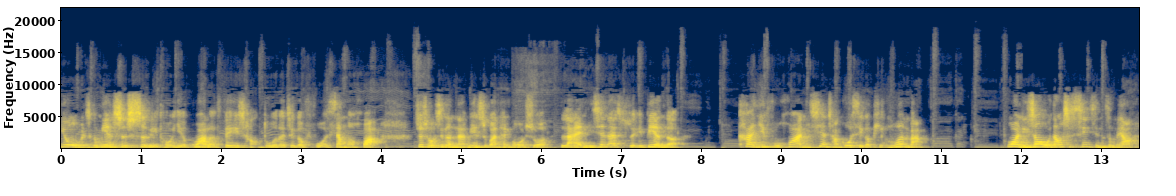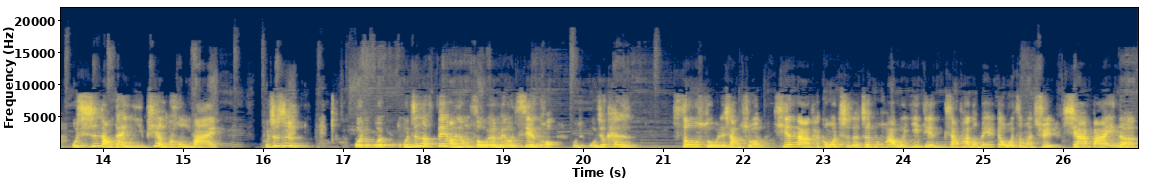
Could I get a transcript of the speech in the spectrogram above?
因为我们这个面试室里头也挂了非常多的这个佛像的画。这时候，这个男面试官他就跟我说：“来，你现在随便的看一幅画，你现场给我写个评论吧。”哇，你知道我当时心情怎么样？我其实脑袋一片空白，我就是我我我真的非常想走，我又没有借口，我我就开始搜索，我就想说：天哪，他跟我指的这幅画，我一点想法都没有，我怎么去瞎掰呢？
